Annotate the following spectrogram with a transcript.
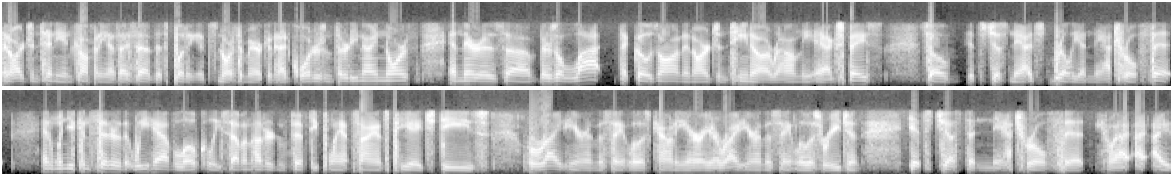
an Argentinian company, as I said, that's putting its North American headquarters in 39 North, and there is uh, there's a lot that goes on in Argentina around the ag space. So it's just na- it's really a natural fit. And when you consider that we have locally 750 plant science PhDs right here in the St. Louis County area, right here in the St. Louis region, it's just a natural fit. You know, I I,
